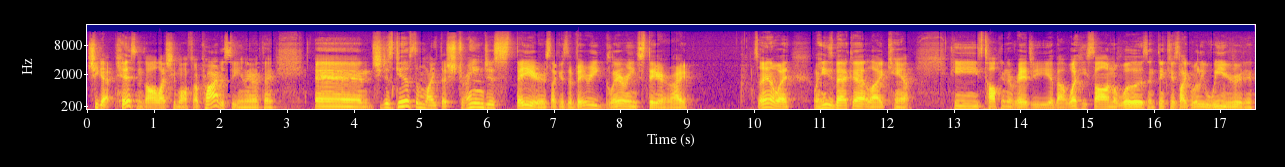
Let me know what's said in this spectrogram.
she got pissed and all like she wants her privacy and everything. And she just gives them like the strangest stares. Like it's a very glaring stare, right? So anyway, when he's back at like camp, he's talking to Reggie about what he saw in the woods and think it's like really weird and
